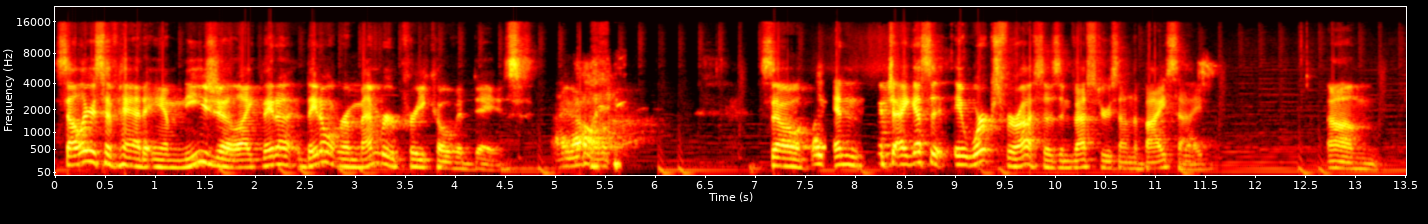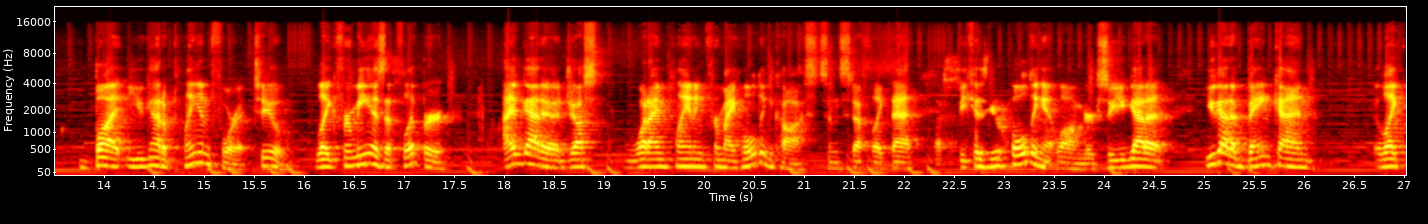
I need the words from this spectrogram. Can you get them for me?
sellers have had amnesia like they don't they don't remember pre-covid days. I know. So like, and which i guess it, it works for us as investors on the buy side. Yes. um but you got to plan for it too. Like for me as a flipper i've got to adjust what i'm planning for my holding costs and stuff like that yes. because you're holding it longer. So you gotta you gotta bank on like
